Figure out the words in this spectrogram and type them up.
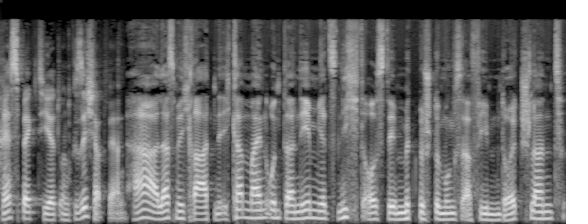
respektiert und gesichert werden. Ah, lass mich raten. Ich kann mein Unternehmen jetzt nicht aus dem mitbestimmungsaffinen Deutschland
